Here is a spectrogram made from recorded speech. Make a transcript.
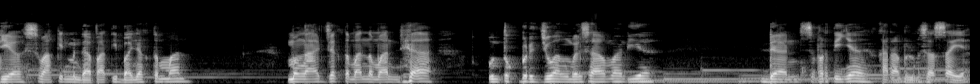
dia semakin mendapati banyak teman, mengajak teman-temannya untuk berjuang bersama dia. Dan sepertinya karena belum selesai ya,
